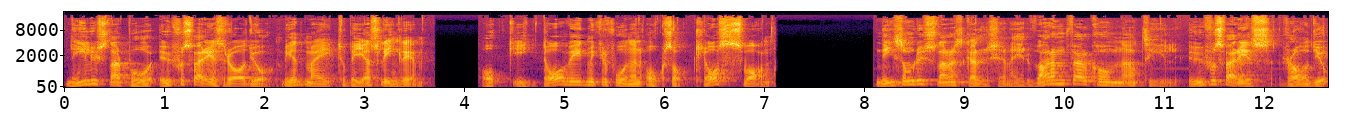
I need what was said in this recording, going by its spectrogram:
Ni lyssnar på UFO Sveriges Radio med mig Tobias Lindgren och idag vid mikrofonen också Claes Svan. Ni som lyssnar ska känna er varmt välkomna till UFO Sveriges Radio.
